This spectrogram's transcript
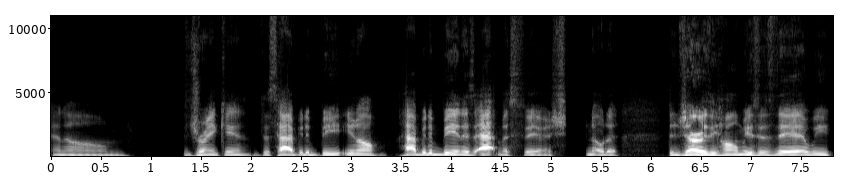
and um, drinking, just happy to be, you know, happy to be in this atmosphere and you know the the Jersey homies is there. We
